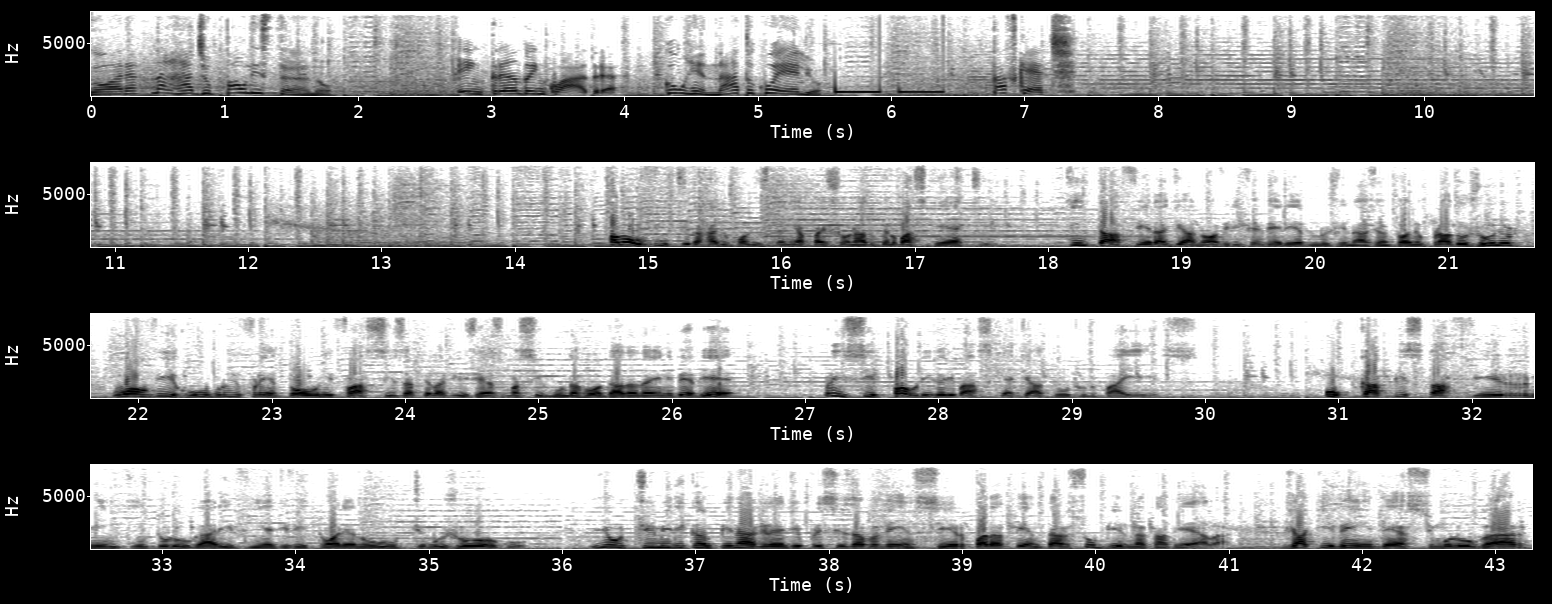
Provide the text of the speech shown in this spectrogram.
Agora na Rádio Paulistano. Entrando em quadra com Renato Coelho. Basquete. Alô, ouvinte da Rádio Paulistana e apaixonado pelo basquete. Quinta-feira, dia 9 de fevereiro, no ginásio Antônio Prado Júnior, o Alvirrubro enfrentou o Unifacisa pela 22ª rodada da NBB, principal liga de basquete adulto do país. O Cap está firme em quinto lugar e vinha de vitória no último jogo, e o time de Campina Grande precisava vencer para tentar subir na tabela, já que vem em décimo lugar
